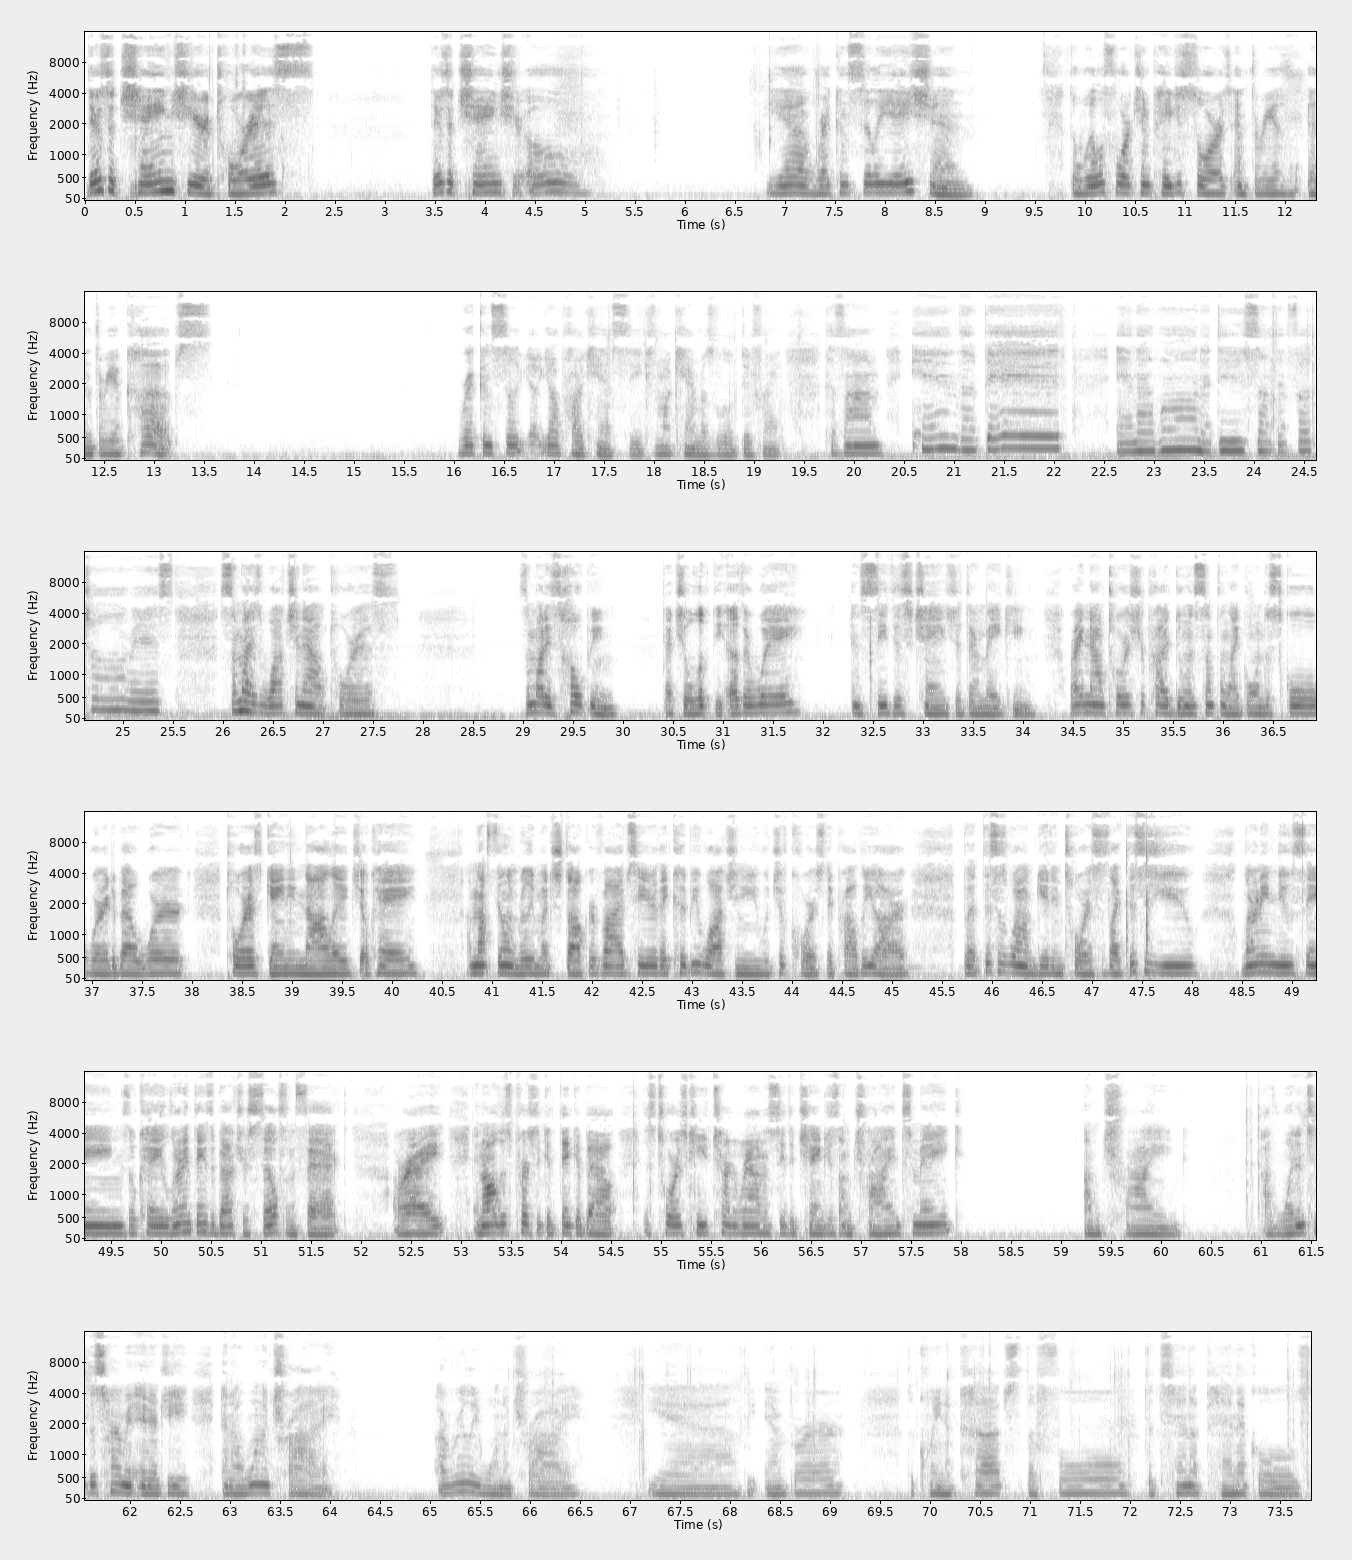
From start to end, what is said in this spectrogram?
There's a change here, Taurus. There's a change here. Oh. Yeah, reconciliation. The Wheel of Fortune, Page of Swords, and Three of, and three of Cups. Reconciliation. Y'all probably can't see because my camera's a little different. Because I'm in the bed and I want to do something for Taurus. Somebody's watching out, Taurus. Somebody's hoping that you'll look the other way and see this change that they're making. Right now, Taurus, you're probably doing something like going to school, worried about work, Taurus gaining knowledge, okay? I'm not feeling really much stalker vibes here. They could be watching you, which of course they probably are. But this is what I'm getting, Taurus. It's like this is you learning new things, okay? Learning things about yourself, in fact, all right? And all this person can think about is, Taurus, can you turn around and see the changes I'm trying to make? I'm trying. I've went into this hermit energy and I want to try. I really want to try. Yeah, the Emperor, the Queen of Cups, the Fool, the Ten of Pentacles,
